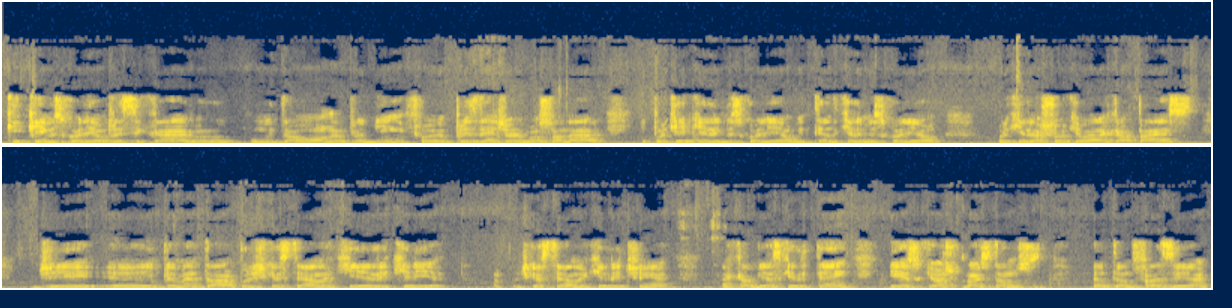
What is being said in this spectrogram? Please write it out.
quem me escolheu para esse cargo, com muita honra para mim, foi o presidente Jair Bolsonaro. E por que, que ele me escolheu? Entendo que ele me escolheu porque ele achou que eu era capaz de eh, implementar a política externa que ele queria, a política externa que ele tinha na cabeça, que ele tem. E isso que eu acho que nós estamos tentando fazer.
